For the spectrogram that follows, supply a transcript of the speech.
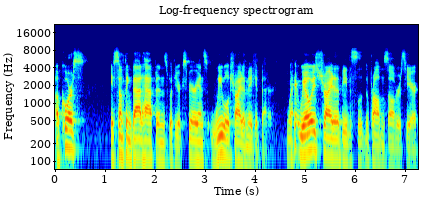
Of course, if something bad happens with your experience, we will try to make it better. We always try to be the, the problem solvers here.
